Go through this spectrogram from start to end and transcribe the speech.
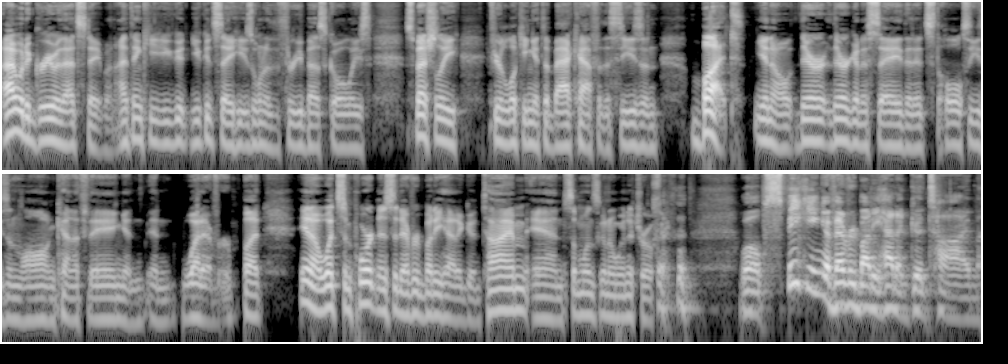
I, would agree with that statement. I think you could you could say he's one of the three best goalies, especially if you're looking at the back half of the season. But you know they're they're going to say that it's the whole season long kind of thing and and whatever. But you know what's important is that everybody had a good time and someone's going to win a trophy. well, speaking of everybody had a good time,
